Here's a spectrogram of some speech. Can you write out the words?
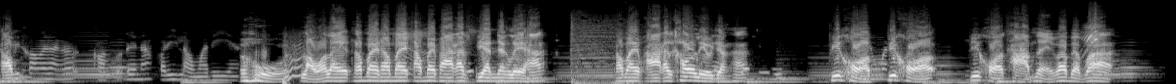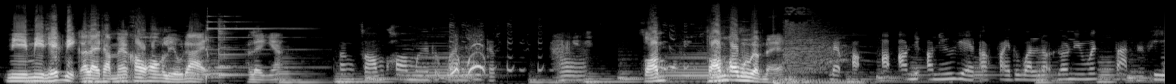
ทที่เข้าไม่ทันก็ขอโทษด้วยนะพอดีเรามาดีอะำโอ้โห เหล่าอะไรทำไมทำไมทำไมพากันเซียนจังเลยฮะทำไมพากันเข้าเร็วจังฮะ พี่ขอพี่ขอ พี่ขอถามหน่อยว่าแบบว่า มีมีเทคนิคอะไรทำให้เข้าห้องเร็วได้ อะไรเงี้ย ต้องซ้อมข้อมือทุกวันที่แบบซ้อมซ้อมข้อมือแบบไหน แบบเอาเอาเอานิ้วเอานิ้วแหย่ปลั๊กไฟทุกวันแล้วแล้วนิ้วมันสั่นนะพี่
